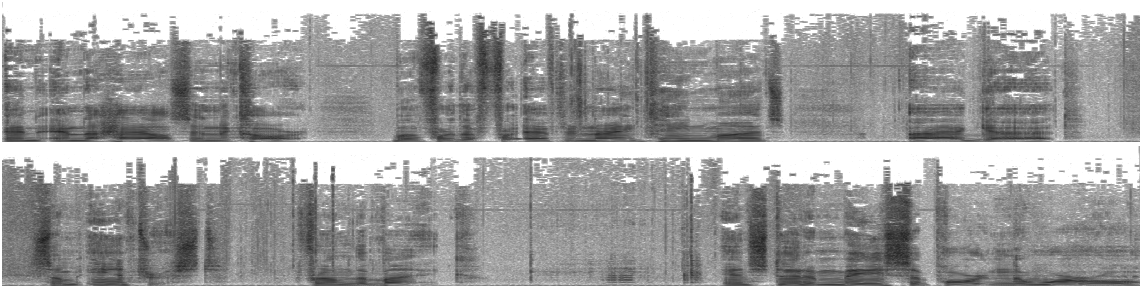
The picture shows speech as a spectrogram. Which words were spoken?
and, and the house and the car. But for the after 19 months, I got some interest from the bank. Instead of me supporting the world,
